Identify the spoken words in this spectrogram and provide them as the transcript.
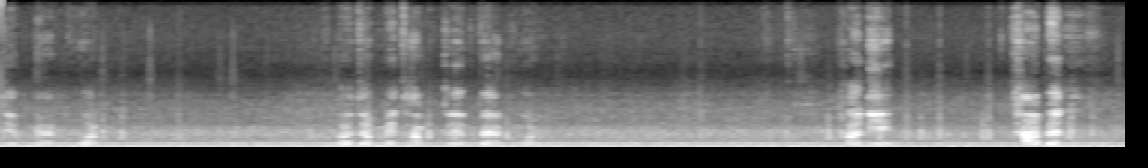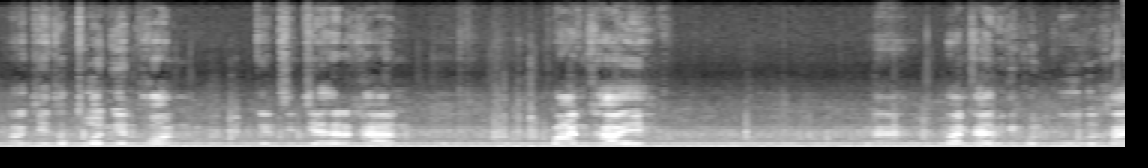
เจ็ดแปดงวด เราจะไม่ทำเกินแปดงวด คราวนี้ถ้าเป็นเอ่อเขียนทบทวนเงินผ่อนเงินสินเชื่อธนาคาร บ้านใครบ้านใครเป็นคนกู้คือใคร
